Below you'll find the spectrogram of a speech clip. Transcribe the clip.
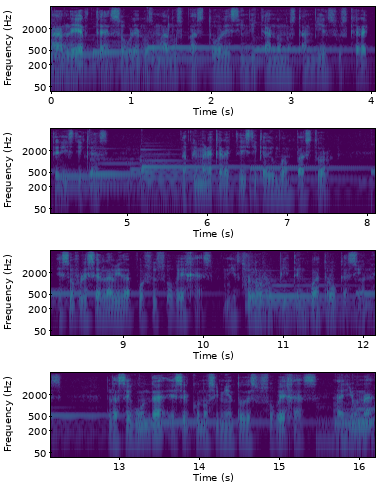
alerta sobre los malos pastores, indicándonos también sus características. La primera característica de un buen pastor es ofrecer la vida por sus ovejas, y esto lo repite en cuatro ocasiones. La segunda es el conocimiento de sus ovejas. Hay una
